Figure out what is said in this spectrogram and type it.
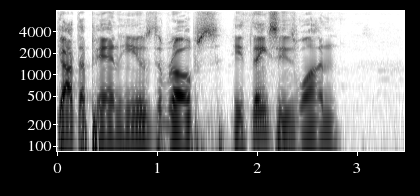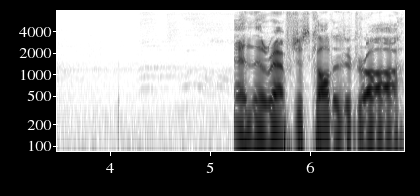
got the pin. He used the ropes. He thinks he's won. And the ref just called it a draw.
